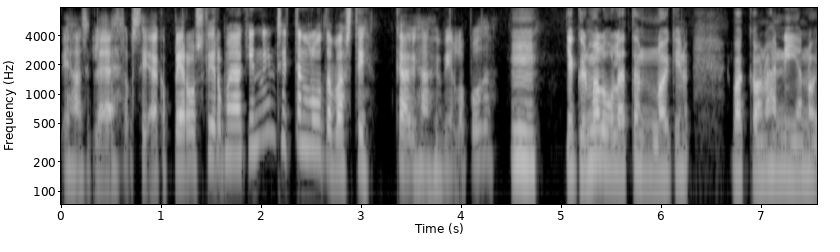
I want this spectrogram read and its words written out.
ihan sellaisia aika perusfirmojakin, niin sitten luultavasti käy ihan hyvin lopulta. Mm. Ja kyllä mä luulen, että noikin, vaikka on vähän niin ja no,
